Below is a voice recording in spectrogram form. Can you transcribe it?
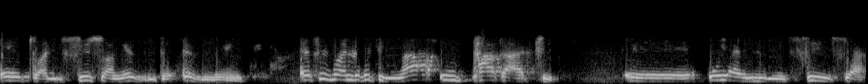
egcwalisiswa ngezinto eziningi esifanele ukuthi nga umphakathi eh uyayilungisisa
